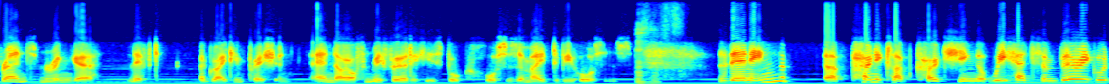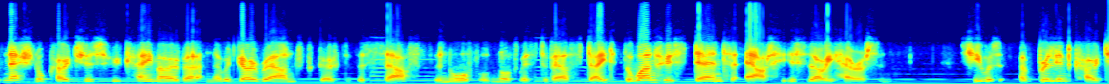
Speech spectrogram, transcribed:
Franz Mairinger left a great impression, and I often refer to his book, Horses Are Made to Be Horses. Mm-hmm. Then in the uh, pony club coaching, we had some very good national coaches who came over and they would go around, go to the south, the north, or northwest of our state. The one who stands out is Zoe Harrison. She was a brilliant coach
